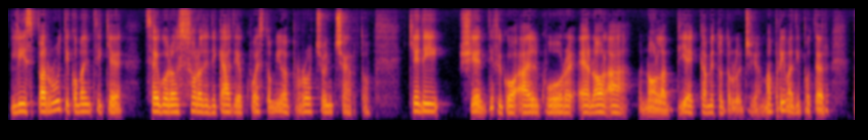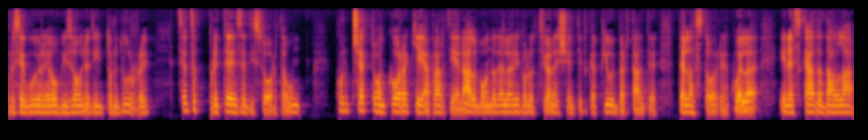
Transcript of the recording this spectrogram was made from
Gli sparruti commenti che seguono sono dedicati a questo mio approccio incerto, che di scientifico ha il cuore e non ha non la bieca metodologia, ma prima di poter proseguire ho bisogno di introdurre, senza pretese di sorta, un concetto ancora che appartiene al mondo della rivoluzione scientifica più importante della storia, quella innescata dalla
